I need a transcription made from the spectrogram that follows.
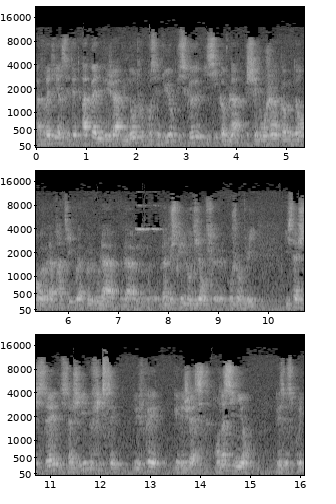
À vrai dire, c'était à peine déjà une autre procédure, puisque ici comme là, chez Longin comme dans euh, la pratique ou l'industrie de l'audience euh, aujourd'hui, il s'agissait, il s'agit de fixer les faits et les gestes en assignant les esprits,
